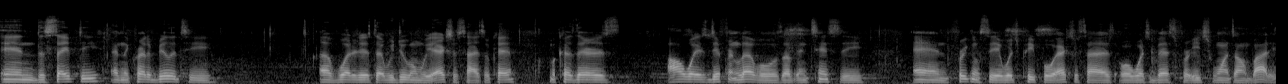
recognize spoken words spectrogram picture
in the safety and the credibility of what it is that we do when we exercise, okay? Because there's always different levels of intensity and frequency at which people exercise or what's best for each one's own body.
